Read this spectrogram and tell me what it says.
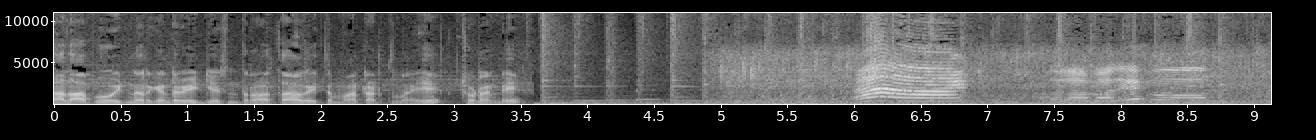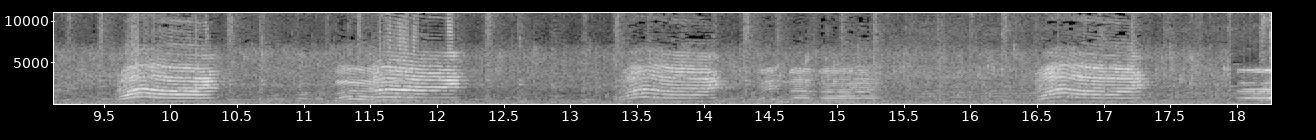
దాదాపు ఒకటిన్నర గంట వెయిట్ చేసిన తర్వాత అవి అయితే మాట్లాడుతున్నాయి. చూడండి. Hai. Assalamualaikum. Hai.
